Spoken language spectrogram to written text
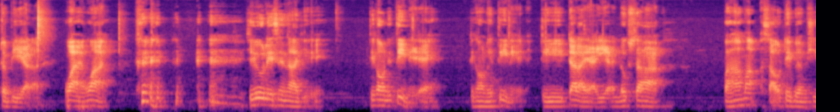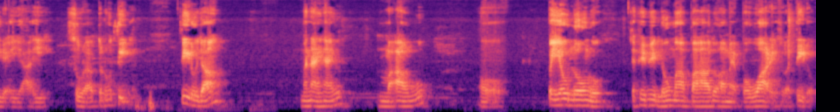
ထွက်ပြေးရတာလဲဝိုင်းဝိုင်းရိုးရိုးလေးစဉ်းစားကြည့်လေဒီကောင်လေးတိနေတယ်ဒီကောင်လေးတိနေတယ်ဒီတက်လိုက်ရကြီးကလှုပ်ရှား ဘာမှအစောက်အတိတ်ပဲမရှိတဲ့အရာကြီးဆိုတာသူတို့တိတယ်တိလို့ကြောင့်မနိုင်နိုင်ဘူးမအောင်ဘူးဟိုပယုတ်လုံးလို့တဖြည်းဖြည်းလုံးမပါသွားမယ်ဘဝတွေဆိုတာတိလို့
